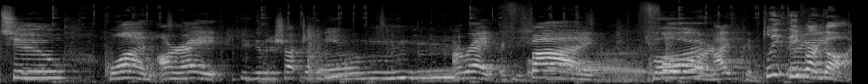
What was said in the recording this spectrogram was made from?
two, One. All right. Can you give it a shot, Jelly Bean. All right. Five, four. I completely forgot.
